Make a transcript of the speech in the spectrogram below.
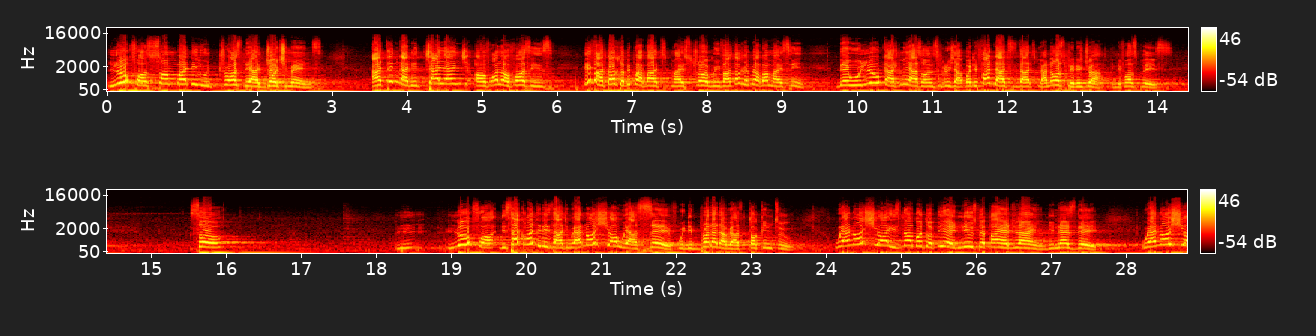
Look for somebody you trust their judgment. I think that the challenge of all of us is if I talk to people about my struggle, if I talk to people about my sin, they will look at me as unspiritual. But the fact that is that you are not spiritual in the first place. So look for the second thing is that we are not sure we are safe with the brother that we are talking to. We are not sure it's not going to be a newspaper headline the next day. We are not sure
